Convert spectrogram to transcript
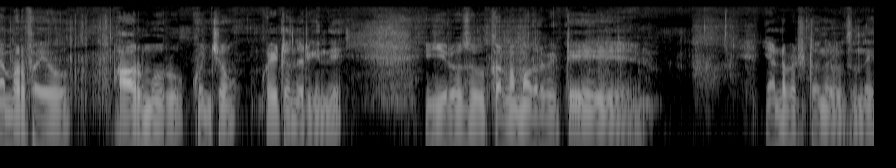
number five ఆరుమూరు కొంచెం కొయ్యటం జరిగింది. ఈరోజు కళ్ళం మొదలుపెట్టి ఎండబెట్టడం జరుగుతుంది.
